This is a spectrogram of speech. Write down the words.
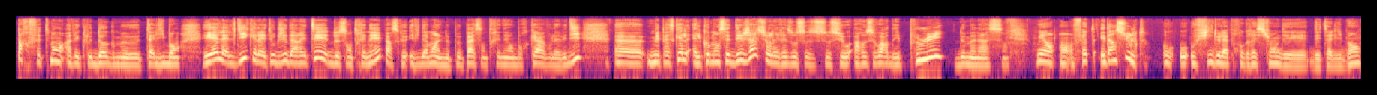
parfaitement avec le dogme taliban. Et elle, elle dit qu'elle a été obligée d'arrêter de s'entraîner parce que évidemment elle ne peut pas s'entraîner en burqa, vous l'avez dit, euh, mais parce qu'elle elle commençait déjà sur les réseaux sociaux à recevoir des pluies de menaces. Oui, en, fait, et d'insultes. Au, fil de la progression des talibans,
